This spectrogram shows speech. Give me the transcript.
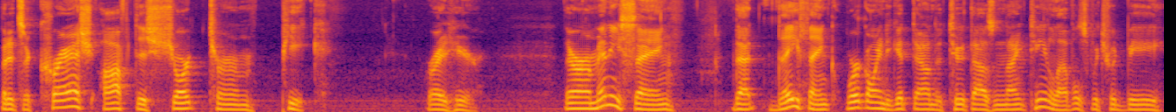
But it's a crash off this short-term peak right here. There are many saying that they think we're going to get down to 2019 levels, which would be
